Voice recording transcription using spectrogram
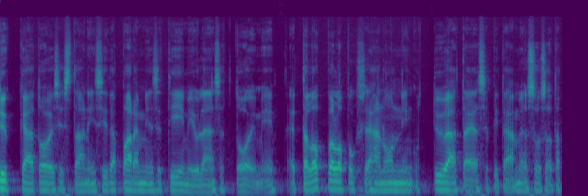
tykkää toisistaan, niin sitä paremmin se tiimi yleensä toimii. Että loppujen lopuksi sehän on niin kuin työtä ja se pitää myös osata,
